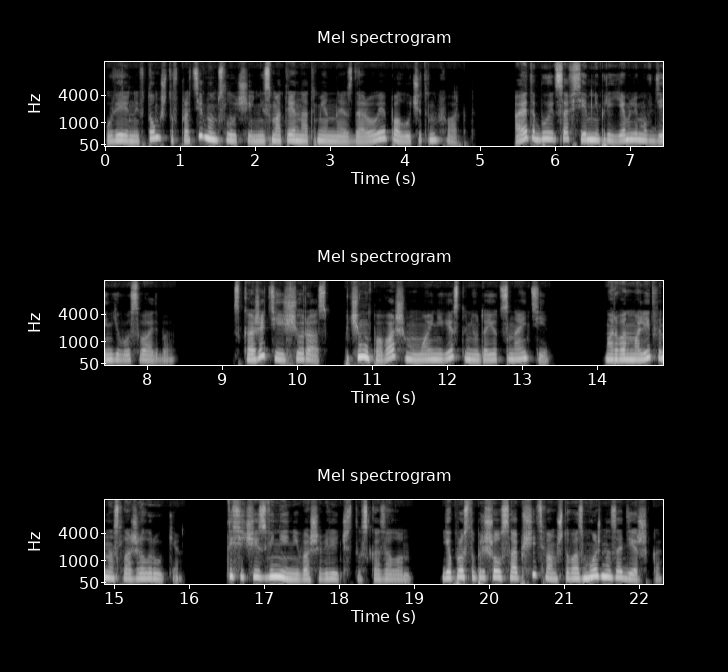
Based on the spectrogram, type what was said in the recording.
уверенный в том, что в противном случае, несмотря на отменное здоровье, получит инфаркт. А это будет совсем неприемлемо в день его свадьбы. Скажите еще раз, почему, по-вашему, мою невесту не удается найти? Марван молитвенно сложил руки. «Тысячи извинений, Ваше Величество», — сказал он. «Я просто пришел сообщить вам, что возможна задержка.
